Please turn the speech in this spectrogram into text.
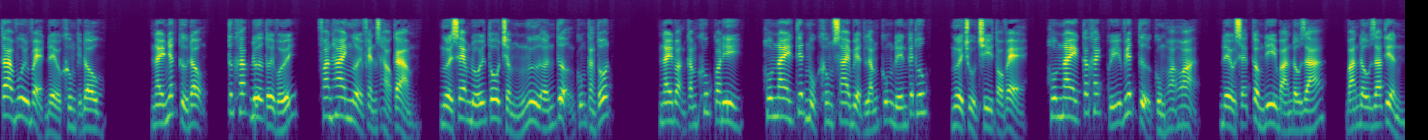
ta vui vẻ đều không kịp đâu. Này nhất cử động, tức khắc đưa tới với, fan hai người fans hảo cảm, người xem đối Tô Trầm Ngư ấn tượng cũng càng tốt. Nay đoạn cắm khúc qua đi, hôm nay tiết mục không sai biệt lắm cũng đến kết thúc, người chủ trì tỏ vẻ, hôm nay các khách quý viết tự cùng hoa họa, đều sẽ cầm đi bán đấu giá, bán đấu giá tiền,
